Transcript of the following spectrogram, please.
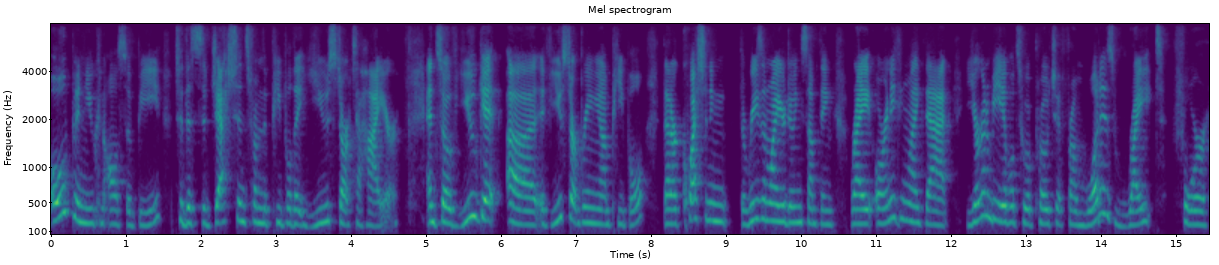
open you can also be to the suggestions from the people that you start to hire. And so if you get, uh, if you start bringing on people that are questioning the reason why you're doing something right or anything like that, you're going to be able to approach it from what is right for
